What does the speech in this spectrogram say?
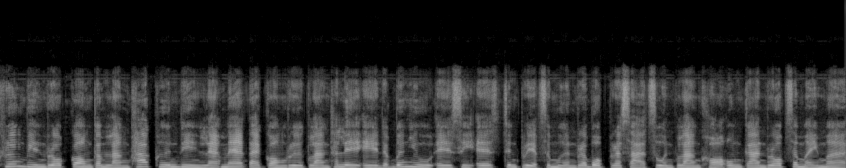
เครื่องบินรบกองกำลังภาคพื้นดิน และแม้แต่กองเรือกลางทะเล AWACS จึงเปรียบเสมือนระบบประสาทส่วนกลางขององค์การรบสมัยใหม่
